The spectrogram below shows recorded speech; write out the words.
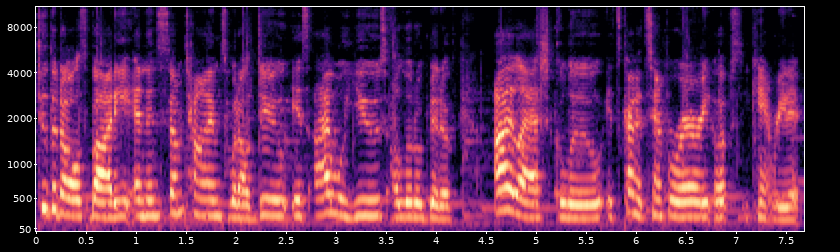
to the doll's body. And then sometimes what I'll do is I will use a little bit of eyelash glue. It's kind of temporary. Oops you can't read it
